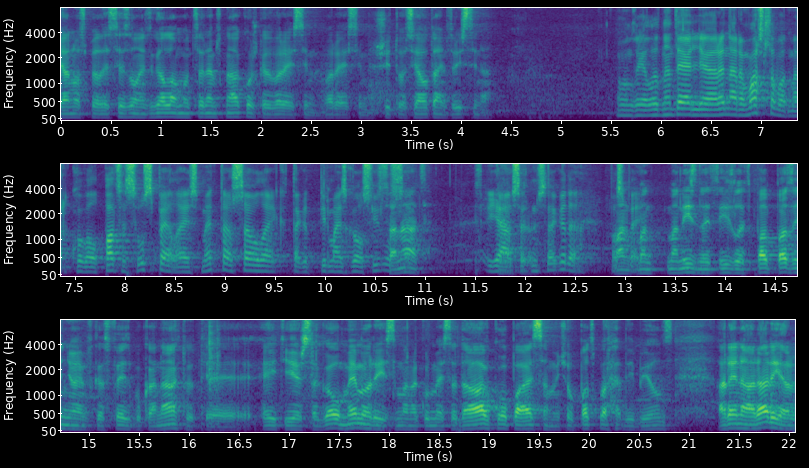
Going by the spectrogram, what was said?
jānospēlē sezona līdz galam, un cerams, ka nākošais gads varēsim, varēsim šitos jautājumus risināt. Un liela nedēļa Renāram Varslavam, ar ko vēl pats esmu uzspēlējis, metā savulaik. Tagad pirmais gols izlasīts. Jā, 17. gadā. Paspēj. Man, man, man izlaiž izlaiž pa, paziņojums, kas Facebookā nāk, tur tie 8 years ago memories, man, kur mēs ar Dāvi kopā esam. Viņš jau pats parādīja bildes. Ar Renāru arī ar,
